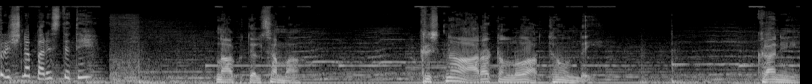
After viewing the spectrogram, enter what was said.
కృష్ణ పరిస్థితి? నాకు తెలుసమ్మా. కృష్ణ ఆరాటంలో అర్థం ఉంది. కానీ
